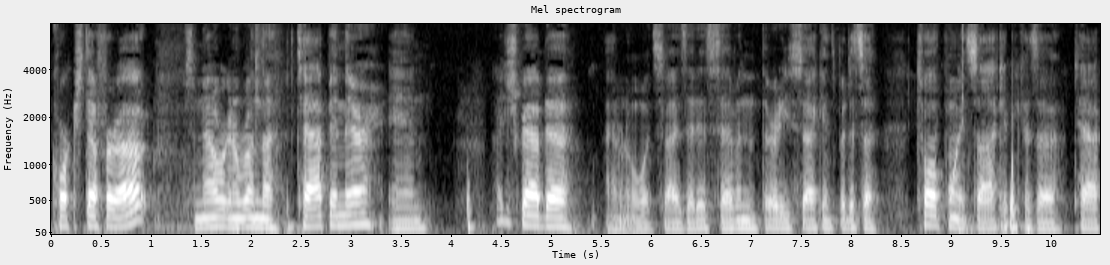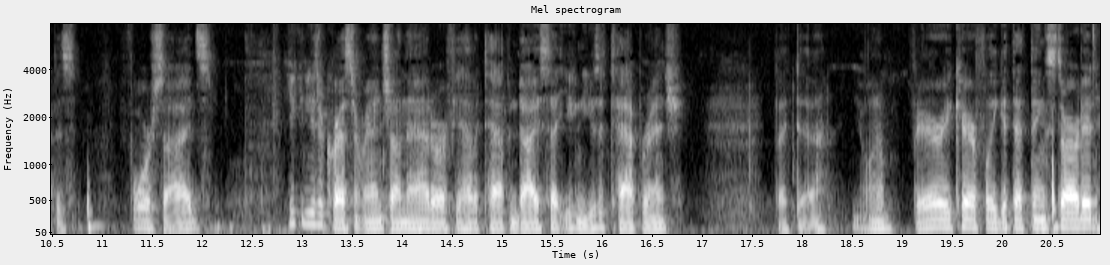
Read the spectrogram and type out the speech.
cork stuffer out. So now we're gonna run the tap in there and I just grabbed a, I don't know what size that is, 7 30 seconds, but it's a 12 point socket because a tap is four sides. You can use a crescent wrench on that, or if you have a tap and die set, you can use a tap wrench. But uh, you want to very carefully get that thing started.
